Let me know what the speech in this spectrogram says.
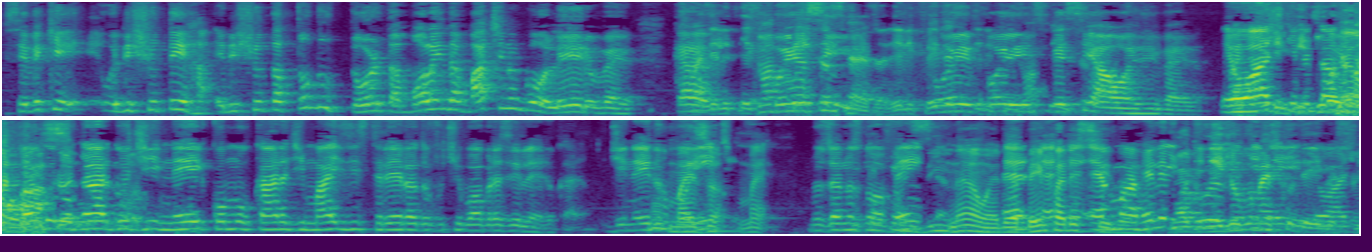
você vê que ele chuta erra, ele chuta todo torto, a bola ainda bate no goleiro, velho. Cara, Mas ele fez uma foi finta, assim, César. Ele fez, foi, ele foi fez especial ali, velho. Eu Mas acho esse que ele tá ocupando mas- o lugar do Dinei como o cara de mais estrela do futebol brasileiro, cara. Dinei do Não, mas, Corinthians, mas- nos anos 90. não, ele é, bem parecido. É uma releitura jogou mais que o eu acho.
